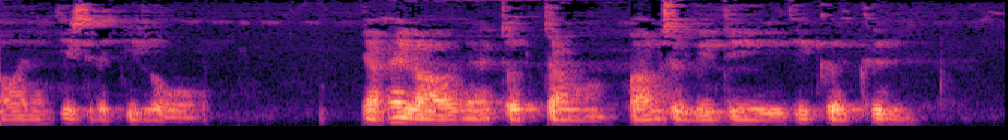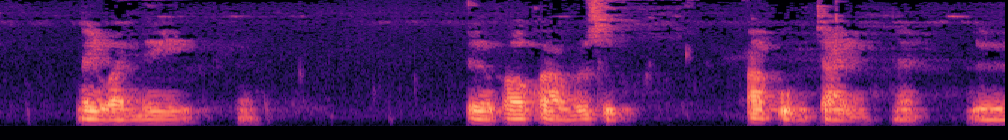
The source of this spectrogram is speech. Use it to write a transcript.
น้อยนะที่สิบกิโล อยากให้เราเนี่ยจดจำความรู้สึกดีๆ ที่เกิดขึ้น ในวันนี้โดยเฉพาะความรู้สึกภาคภูมิใจนะหรือ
